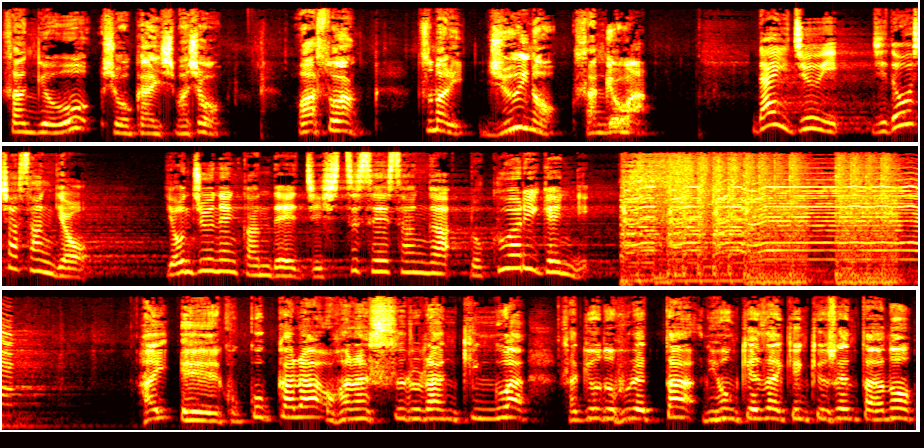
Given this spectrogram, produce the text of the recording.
産業を紹介しましょう。ファーストワン、つまり10位の産業は？第10位、自動車産業。40年間で実質生産が6割減に。はい、えー、ここからお話しするランキングは、先ほど触れた日本経済研究センターの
